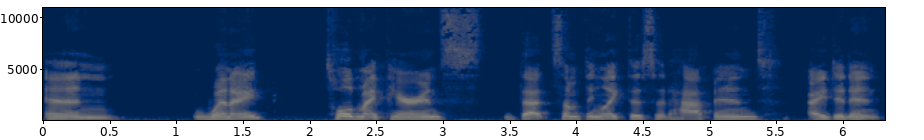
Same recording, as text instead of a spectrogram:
And when I told my parents that something like this had happened, I didn't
